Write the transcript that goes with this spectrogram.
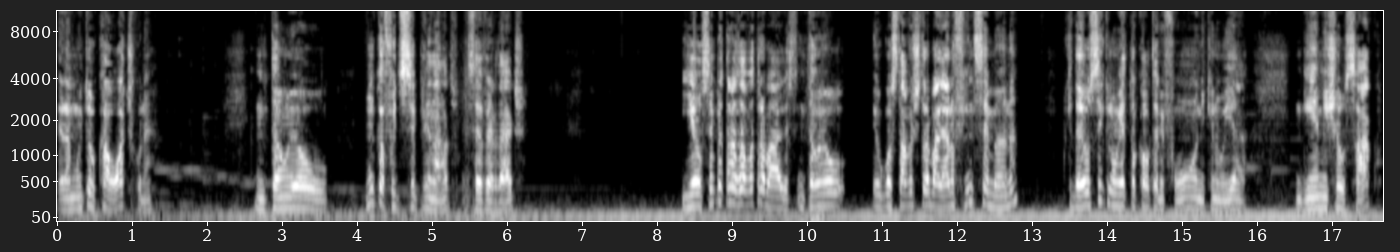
era muito caótico, né? Então eu nunca fui disciplinado, isso é verdade. E eu sempre atrasava trabalhos. Então eu eu gostava de trabalhar no fim de semana, porque daí eu sei que não ia tocar o telefone, que não ia ninguém ia me encher o saco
